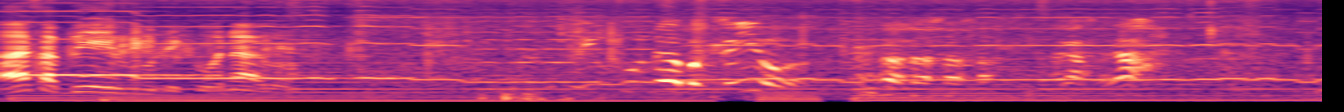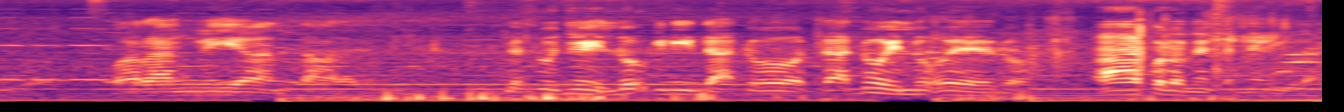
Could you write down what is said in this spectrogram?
Ah, sampai berikut nak. Ikut dah pakai. Alah, alah. Barang ni hantar. Biasanya elok kini tak ada, tak ada elok eh. tu. Ah, kalau nak kena lah.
